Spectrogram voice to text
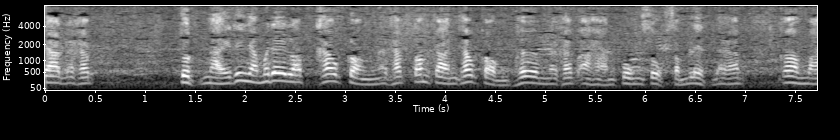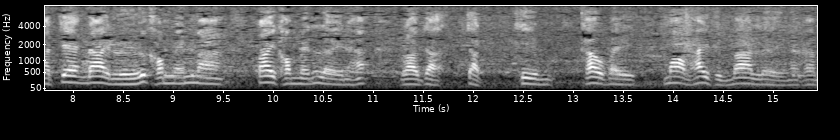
ญาติๆนะครับ จุดไหนที่ยังไม่ได้รับข้าวกล่องนะครับ ต้องการข้าวกล่องเพิ่มนะครับ อาหารปรุงสุกสำเร็จนะครับ ก็มาแจ้งได้หรือคอมเมนต์มาใต้คอมเมนต์เลยนะฮะเราจะจัดทีมเข้าไปมอบให้ถึงบ้านเลยนะครับ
